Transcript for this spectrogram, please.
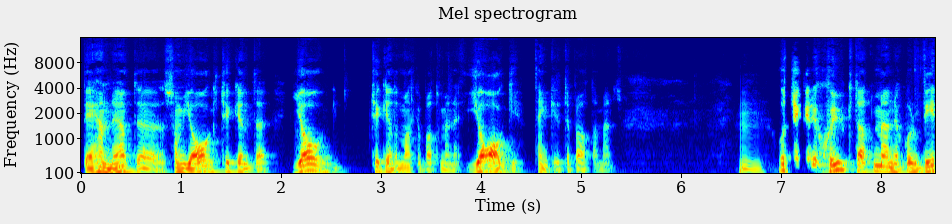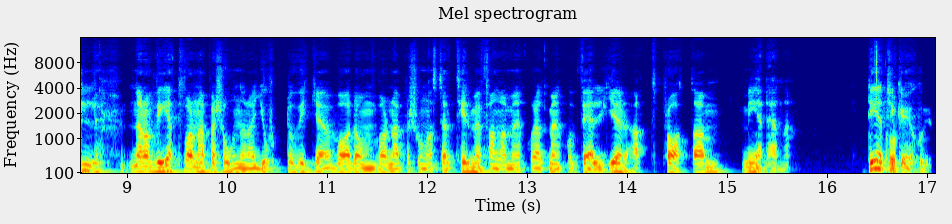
Det är henne inte, som jag tycker inte, jag tycker inte man ska prata med henne. Jag tänker inte prata med henne. Mm. Och tycker det är sjukt att människor vill, när de vet vad den här personen har gjort och vilka, vad, de, vad den här personen har ställt till med för andra människor, att människor väljer att prata med henne. Det tycker jag är sjukt.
